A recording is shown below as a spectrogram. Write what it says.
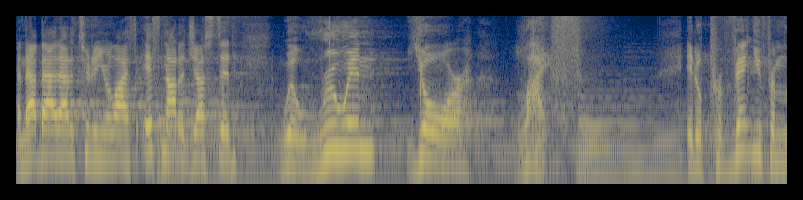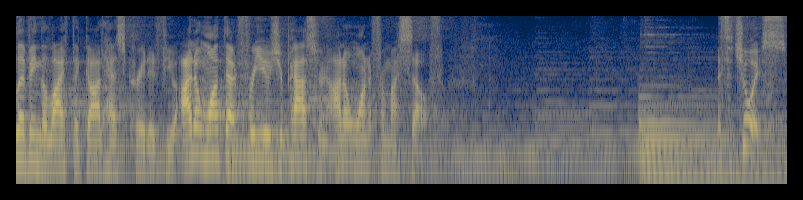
And that bad attitude in your life, if not adjusted, will ruin your life. It'll prevent you from living the life that God has created for you. I don't want that for you as your pastor, and I don't want it for myself. It's a choice.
